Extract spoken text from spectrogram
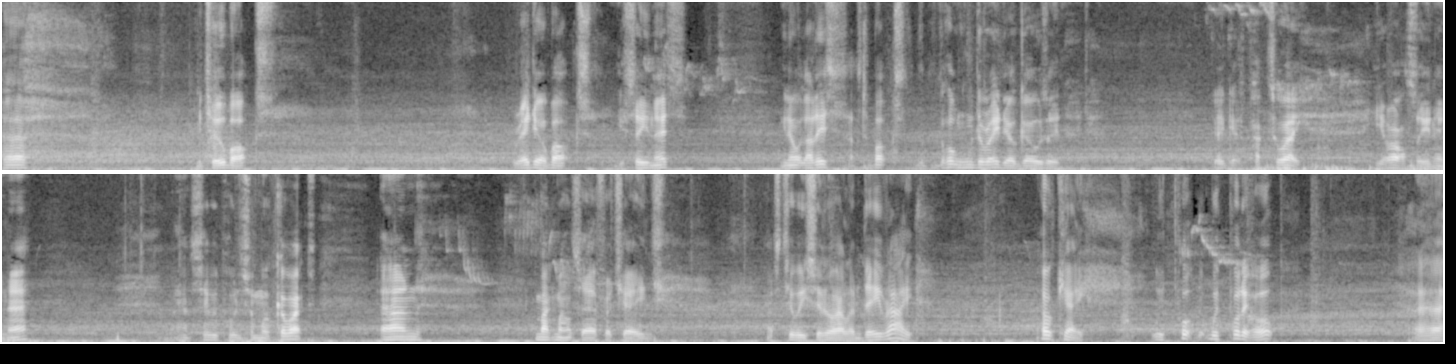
Uh, the toolbox, radio box. You've seen this. You know what that is? That's the box the one the radio goes in. It gets packed away. You're all seen in there. Let's see, we put in some more coax and mag mounts there for a change. That's 2E0 LMD, right. Okay, we put we put it up, uh,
